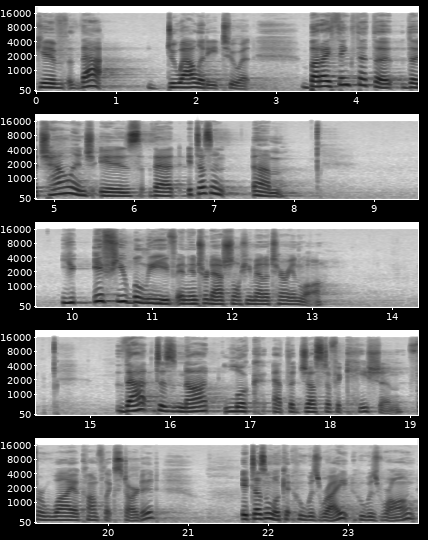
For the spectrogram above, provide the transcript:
give that duality to it. But I think that the, the challenge is that it doesn't. Um, you, if you believe in international humanitarian law, that does not look at the justification for why a conflict started. It doesn't look at who was right, who was wrong.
